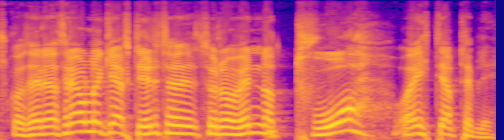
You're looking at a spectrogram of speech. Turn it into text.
sko þeir eru þrjáleiki eftir þau þurfa að vinna tvo og eitt jafntefli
